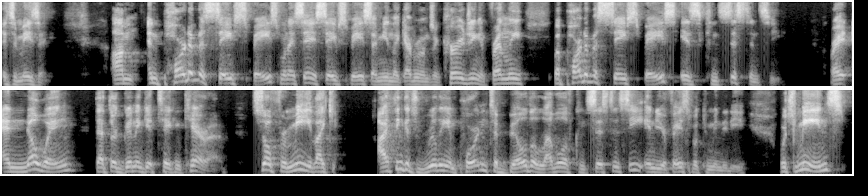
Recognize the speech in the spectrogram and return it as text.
it's amazing. Um, and part of a safe space, when I say a safe space, I mean like everyone's encouraging and friendly, but part of a safe space is consistency, right? And knowing that they're gonna get taken care of. So for me, like, I think it's really important to build a level of consistency into your Facebook community, which means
